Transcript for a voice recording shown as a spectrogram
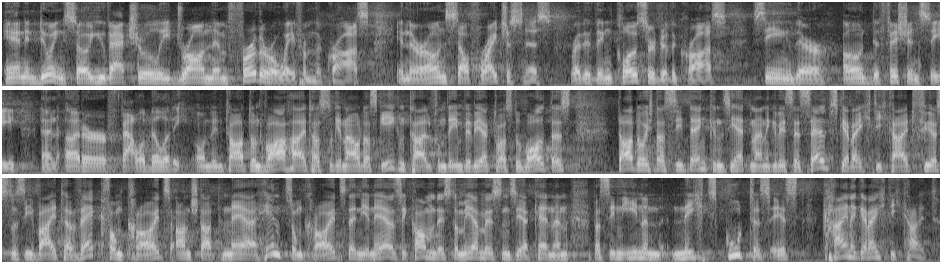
And in doing so, you've actually drawn them further away from the cross in their own self righteousness rather than closer to the cross, seeing their own deficiency and utter fallibility. Und in Tat und Wahrheit hast du genau das Gegenteil von dem bewirkt, was du wolltest. Dadurch, dass sie denken, sie hätten eine gewisse Selbstgerechtigkeit, führst du sie weiter weg vom Kreuz, anstatt näher hin zum Kreuz. Denn je näher sie kommen, desto mehr müssen sie erkennen, dass in ihnen nichts Gutes ist, keine Gerechtigkeit.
